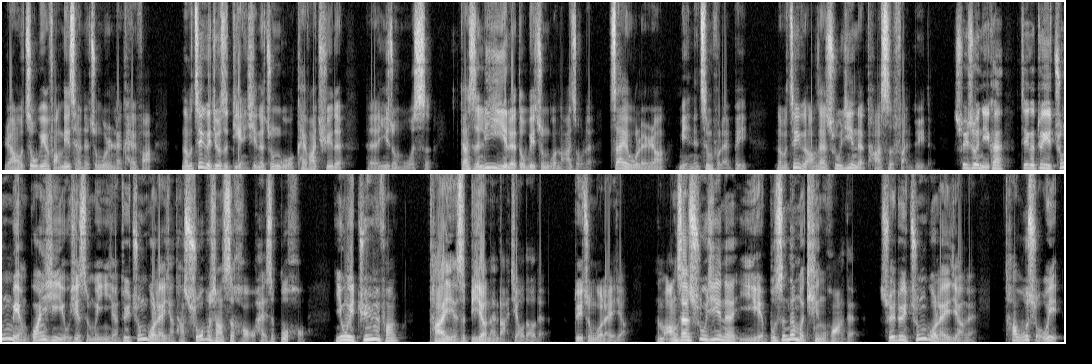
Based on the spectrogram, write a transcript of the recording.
然后周边房地产的中国人来开发。那么这个就是典型的中国开发区的呃一种模式。但是利益呢都被中国拿走了，债务呢让缅甸政府来背。那么这个昂山素季呢，他是反对的。所以说，你看这个对中缅关系有些什么影响？对中国来讲，他说不上是好还是不好，因为军方他也是比较难打交道的。对中国来讲，那么昂山素季呢，也不是那么听话的，所以对中国来讲呢，他无所谓。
